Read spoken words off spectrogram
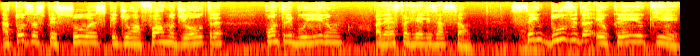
a todas as pessoas que de uma forma ou de outra contribuíram para esta realização. Sem dúvida, eu creio que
